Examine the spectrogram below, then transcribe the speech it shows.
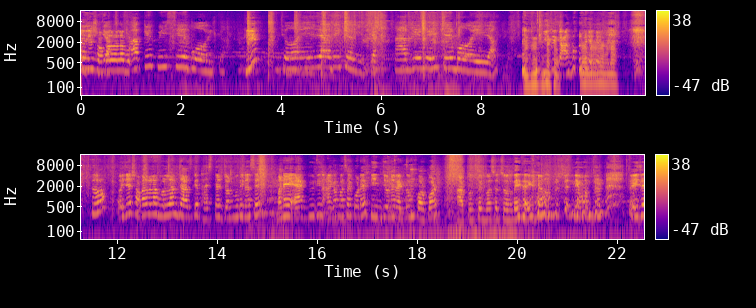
এই যে সকালবেলা কি? গান বলে। তো ওই যে সকালবেলা বললাম যে আজকে ভাস্তার জন্মদিন আছে মানে এক দুই দিন আগা পাছা করে তিনজনের একদম পরপর, আর প্রত্যেক বছর চলতেই থাকে অনুষ্ঠান, নিমন্ত্রণ। তো এই যে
